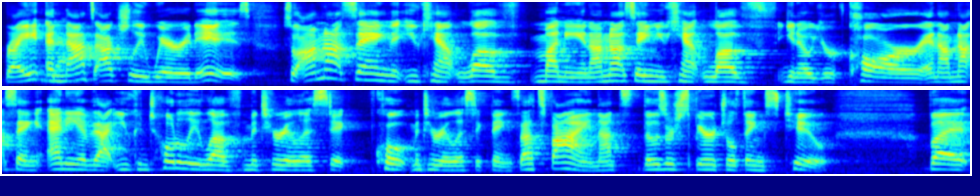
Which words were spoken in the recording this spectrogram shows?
right? Yeah. And that's actually where it is. So I'm not saying that you can't love money and I'm not saying you can't love, you know, your car and I'm not saying any of that. You can totally love materialistic, quote, materialistic things. That's fine. That's those are spiritual things too. But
